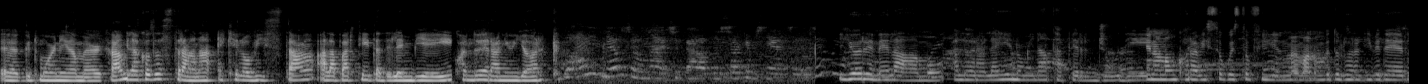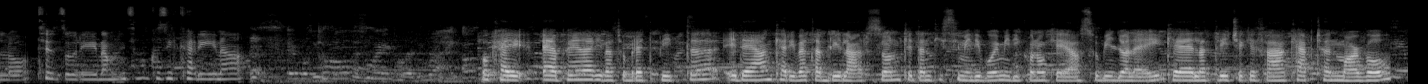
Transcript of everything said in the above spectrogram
uh, Good Morning America. E la cosa strana è che l'ho vista alla partita dell'NBA quando era a New York. Io René la amo. Allora, lei è nominata per Judy e non ho ancora visto questo film, ma non vedo l'ora di vederlo. Tesorina, mi sembra così carina. Ok, è appena arrivato Brad Pitt ed è anche arrivata Brie Larson, che tantissimi di voi mi dicono che assomiglio a lei, che è l'attrice che fa Captain Marvel.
